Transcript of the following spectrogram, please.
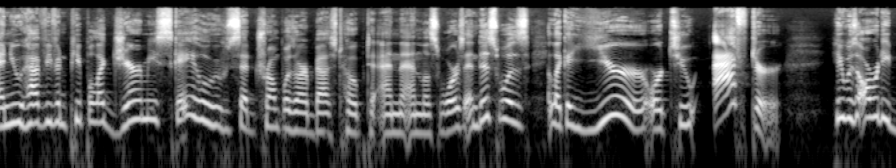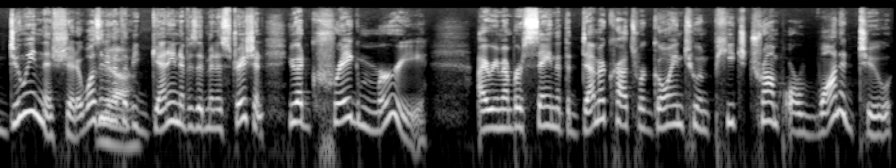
And you have even people like Jeremy Scahill who said Trump was our best hope to end the endless wars. And this was like a year or two after he was already doing this shit. It wasn't even at the beginning of his administration. You had Craig Murray. I remember saying that the Democrats were going to impeach Trump or wanted to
